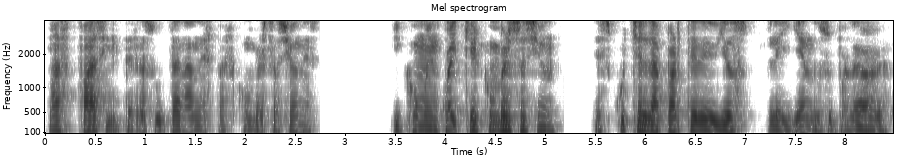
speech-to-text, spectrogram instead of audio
más fácil te resultarán estas conversaciones y como en cualquier conversación, escucha la parte de Dios leyendo su palabra.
